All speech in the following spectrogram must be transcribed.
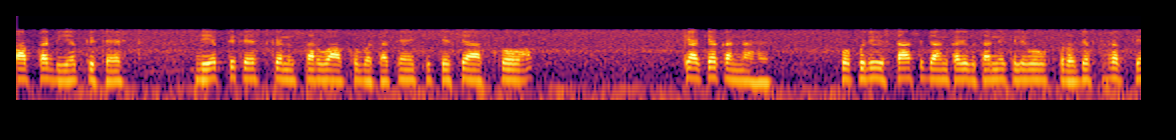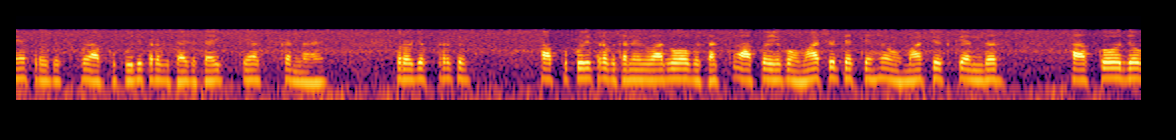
आपका डीएफटी टेस्ट डीएफटी टेस्ट के अनुसार वो आपको बताते हैं कि कैसे आपको क्या क्या करना है। वो पूरी विस्तार से जानकारी बताने के लिए वो प्रोजेक्टर रखते हैं। प्रोजेक्टर पर आपको पूरी तरह बताया जाता है कि क्या करना है। प्रोजेक्टर के आपको पूरी तरह बताने के बाद वो बता आपको एक होमवर्क शीट देते हैं। होमवर्क शीट के अंदर आपको जो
